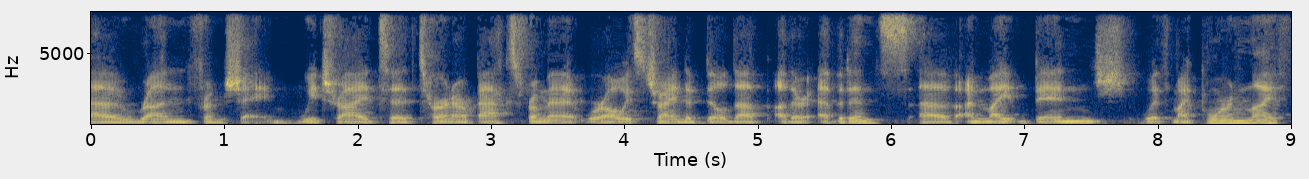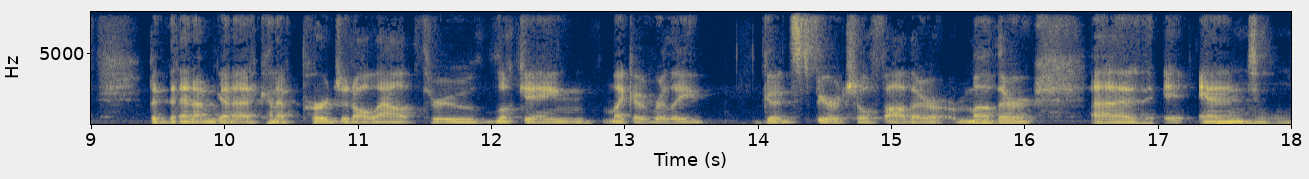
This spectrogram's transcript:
uh, run from shame. We tried to turn our backs from it. We're always trying to build up other evidence of I might binge with my porn life, but then I'm going to kind of purge it all out through looking like a really good spiritual father or mother. Uh, and mm-hmm.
